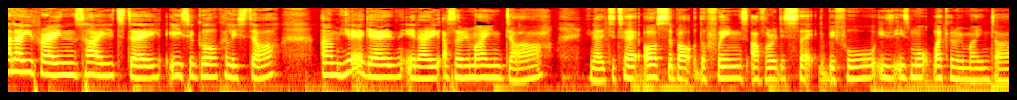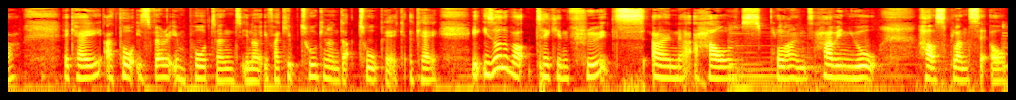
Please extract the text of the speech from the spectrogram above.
Hello, friends. Hi, today is your girl Calista. I'm here again, you know, as a reminder, you know, to tell us about the things I've already said before. Is is more like a reminder. Okay, I thought it's very important, you know, if I keep talking on that topic. Okay, it is all about taking fruits and house plants, having your house plan set up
